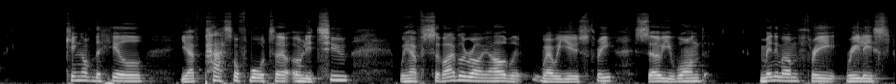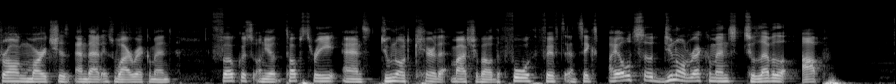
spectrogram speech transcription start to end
King of the Hill, you have Pass of Water, only two. We have Survival Royale, where we use three. So you want minimum three really strong marches, and that is why I recommend focus on your top three and do not care that much about the fourth, fifth, and sixth. I also do not recommend to level up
